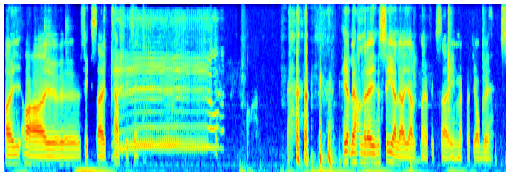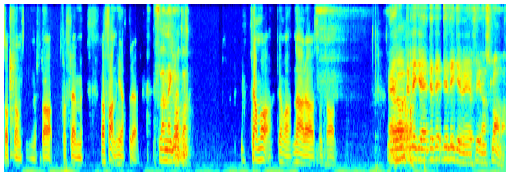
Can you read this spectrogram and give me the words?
har, har ju fixat kampfixing. Heli Andrei Huseli har hjälpt mig att fixa in mig på ett jobb i Stockholms innerstad. På Flemming. Vad fan heter det? Flemminggatan? Kan vara. Kan vara. Nära central. Ja, det ligger, det, det, ligger vid Fridhemsplan va?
